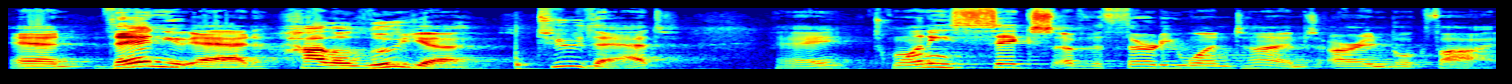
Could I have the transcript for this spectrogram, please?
And then you add hallelujah to that. Okay? 26 of the 31 times are in book 5.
